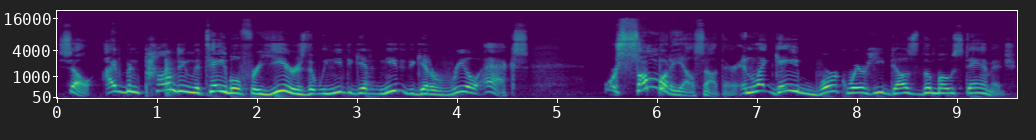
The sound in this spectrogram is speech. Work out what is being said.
So I've been pounding the table for years that we need to get needed to get a real X or somebody else out there and let Gabe work where he does the most damage.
